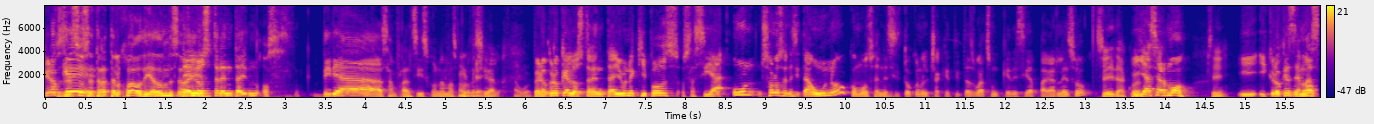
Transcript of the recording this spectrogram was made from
Creo pues que. de eso se trata el juego. Día dónde se va a de ir. los 30. y- o sea, diría San Francisco, nada más por Ok, decir algo. a huevo. Pero creo que los 31 equipos. O sea, si a un. Solo se necesita uno, como se necesitó con el Chaquetitas Watson, que decida pagarle eso. Sí, de acuerdo. Y ya se armó. Sí. Y, y creo que es No, demasiado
